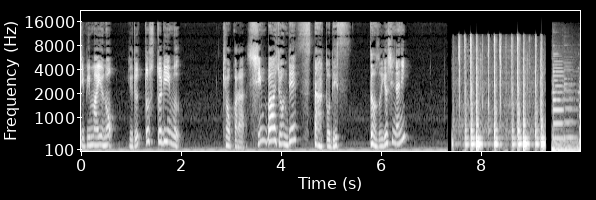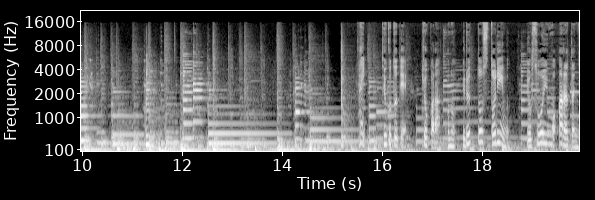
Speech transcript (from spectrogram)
ちびまゆのゆるっとストリーム。今日から新バージョンでスタートです。どうぞよしなに。はい。ということで、今日からこのゆるっとストリーム、装いも新たに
